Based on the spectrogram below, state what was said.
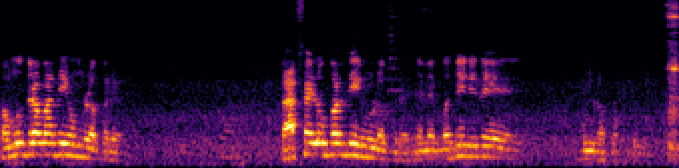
સમુદ્રમાંથી હુમલો કર્યો. રાફેલ ઉપરથી હુમલો કર્યો. એટલે બધી રીતે હુમલો કર્યો.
